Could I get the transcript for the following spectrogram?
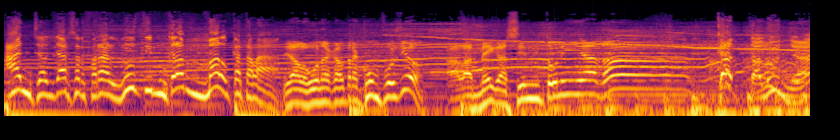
Àngel Llàcer farà l'últim gran mal català. i alguna que altra confusió a la mega sintonia de... Catalunya!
